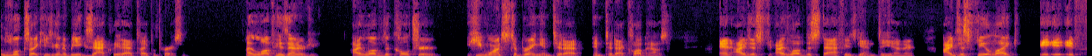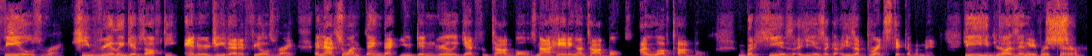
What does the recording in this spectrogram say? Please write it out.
looks like he's going to be exactly that type of person. I love his energy. I love the culture he wants to bring into that into that clubhouse. And I just I love the staff he's getting together. I just feel like it, it, feels right. He really gives off the energy that it feels right. And that's one thing that you didn't really get from Todd Bowles. Not hating on Todd Bowles. I love Todd Bowles. But he is he is like a, he's a breadstick of a man. He he your doesn't favorite term.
